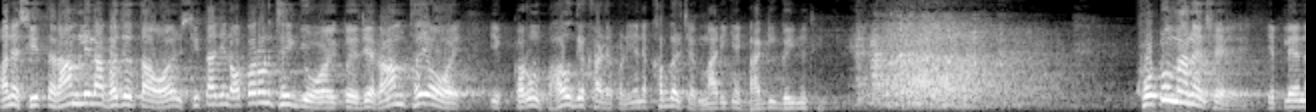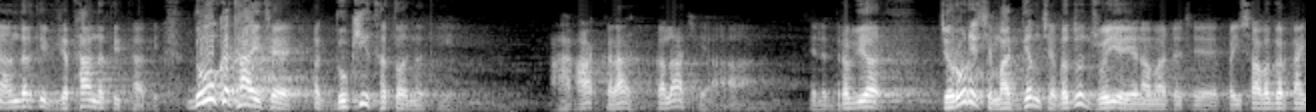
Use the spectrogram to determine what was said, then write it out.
અને સીતા રામલીલા ભજવતા હોય સીતાજીને અપહરણ થઈ ગયું હોય, તો જે રામ થયો હોય, એ કરુણ ભાવ દેખાડે, પણ એને ખબર છે મારી ક્યાંય ભાગી ગઈ નથી. ખોટું માને છે. એટલે એને અંદરથી વ્યથા નથી થતી. દુઃખ થાય છે, પણ દુઃખી થતો નથી. આ કલા કલા છે આ. એટલે દ્રવ્ય જરૂરી છે, માધ્યમ છે, બધું જ જોઈએ એના માટે છે. પૈસા વગર કાંઈ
